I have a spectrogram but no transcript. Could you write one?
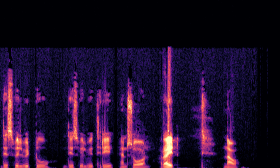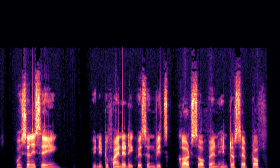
this will be 2 this will be 3 and so on right? Now question is saying we need to find an equation which cuts off an intercept of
